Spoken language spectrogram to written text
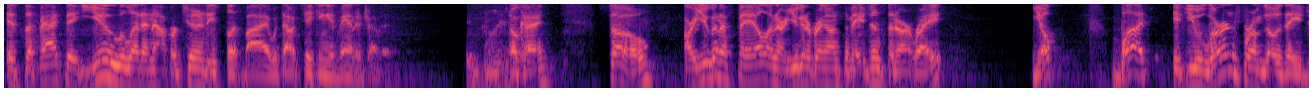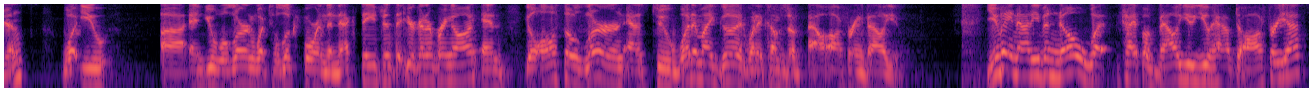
It's the fact that you let an opportunity slip by without taking advantage of it. Okay. So, are you going to fail and are you going to bring on some agents that aren't right? Yep. But if you learn from those agents what you uh, and you will learn what to look for in the next agent that you're going to bring on, and you'll also learn as to what am I good when it comes to offering value. You may not even know what type of value you have to offer yet,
